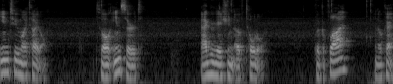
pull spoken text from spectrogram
into my title. So I'll insert aggregation of total. Click apply and OK.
